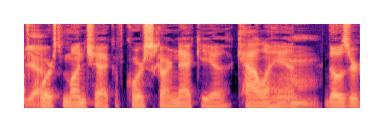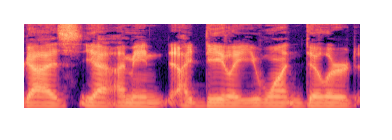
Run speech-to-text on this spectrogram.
of yeah. course Munchak, of course Scarnecchia, Callahan. Mm. Those are guys. Yeah, I mean, ideally you want Dillard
